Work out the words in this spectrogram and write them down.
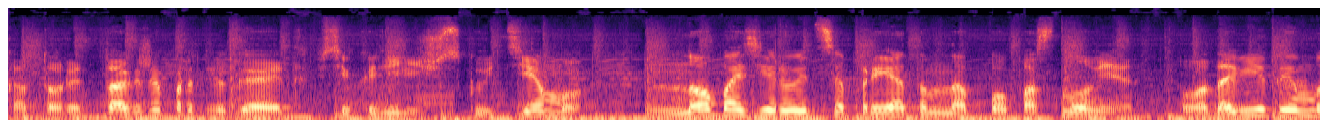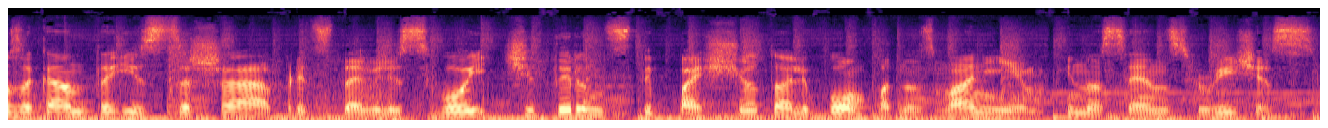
который также продвигает психоделическую тему, но базируется при этом на поп-основе. Плодовитые музыканты из США представили свой 14-й по счету альбом под названием Innocence Riches.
